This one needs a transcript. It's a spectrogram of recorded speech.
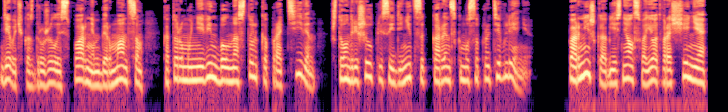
Девочка сдружилась с парнем, берманцем, которому Невин был настолько противен, что он решил присоединиться к каренскому сопротивлению. Парнишка объяснял свое отвращение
